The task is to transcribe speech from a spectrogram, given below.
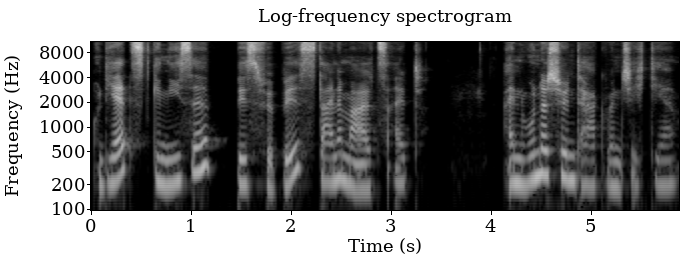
Und jetzt genieße Biss für Biss deine Mahlzeit. Einen wunderschönen Tag wünsche ich dir.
